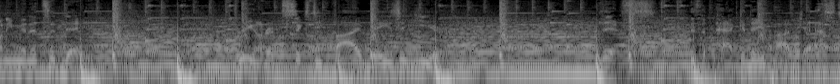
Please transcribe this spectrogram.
20 minutes a day, 365 days a year. This is the Pack a Day Podcast.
